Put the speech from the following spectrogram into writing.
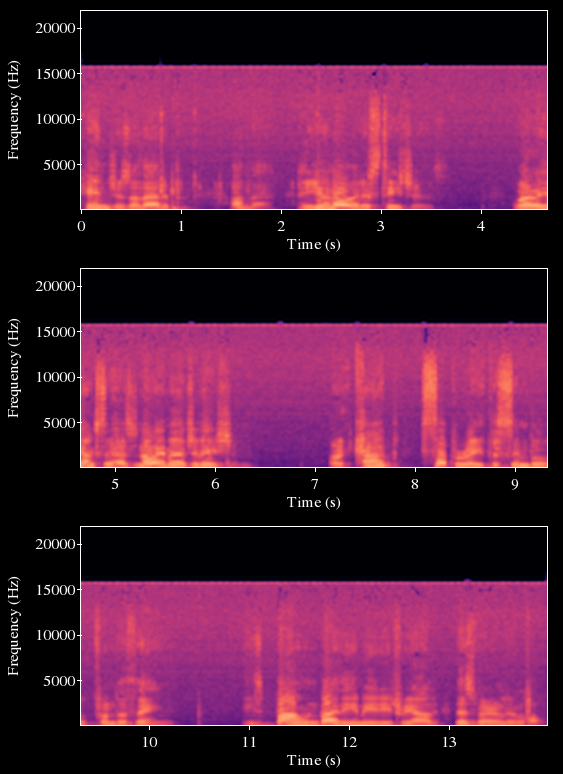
Hinges on that, on that. And you know it as teachers, where a youngster has no imagination or can't separate the symbol from the thing, he's bound by the immediate reality. There's very little hope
